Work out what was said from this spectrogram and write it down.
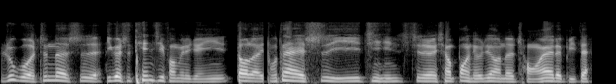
如果真的是一个是天气方面的原因，到了不太适宜进行这像棒球。这样的场外的比赛，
